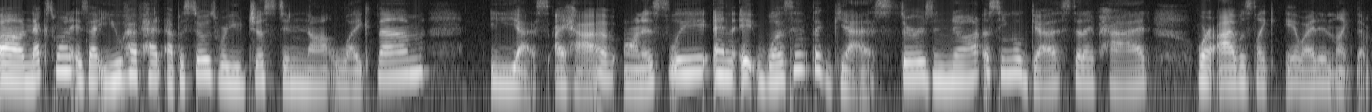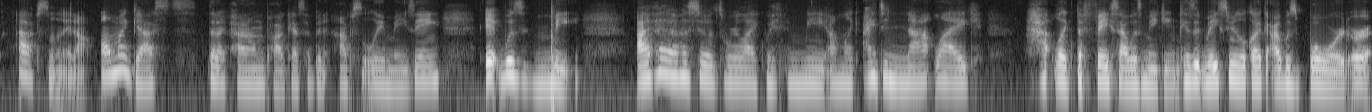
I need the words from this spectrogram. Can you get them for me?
Uh, next one is that you have had episodes where you just did not like them. Yes, I have, honestly. And it wasn't the guest. There's not a single guest that I've had where I was like, ew, I didn't like them. Absolutely not. All my guests that I've had on the podcast have been absolutely amazing. It was me. I've had episodes where, like, with me, I'm like, I did not like how, like the face I was making because it makes me look like I was bored or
